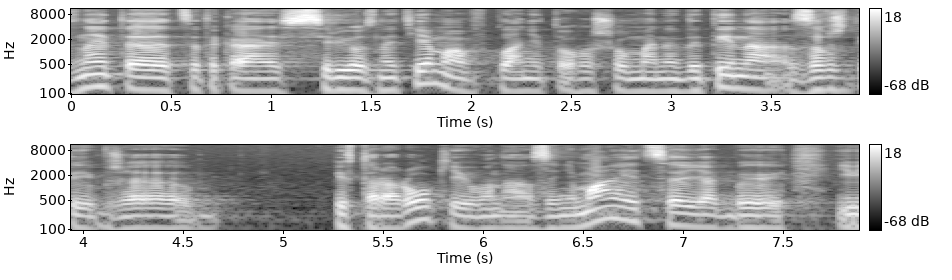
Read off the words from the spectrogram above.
Знаєте, це така серйозна тема в плані того, що в мене дитина завжди вже півтора роки вона займається, якби і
